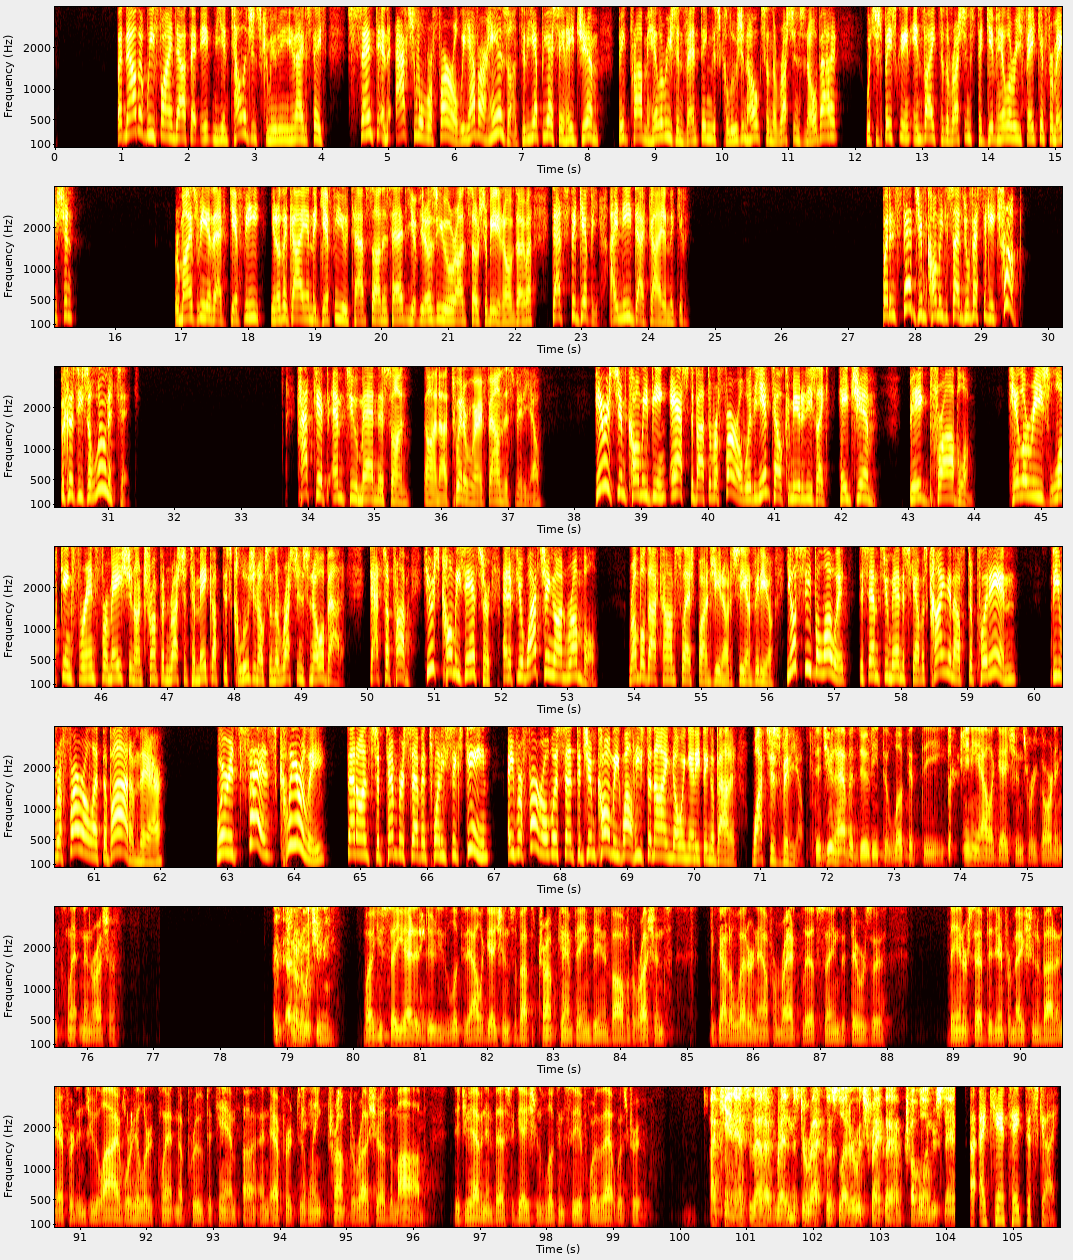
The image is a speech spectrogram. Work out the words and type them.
But now that we find out that in the intelligence community in the United States sent an actual referral we have our hands on to the FBI saying, hey, Jim, big problem. Hillary's inventing this collusion hoax and the Russians know about it, which is basically an invite to the Russians to give Hillary fake information. Reminds me of that Giphy. You know the guy in the Giphy who taps on his head? You, those of you who are on social media know what I'm talking about. That's the Giphy. I need that guy in the Giphy. But instead, Jim Comey decided to investigate Trump because he's a lunatic. Hat tip M2 Madness on, on uh, Twitter, where I found this video. Here is Jim Comey being asked about the referral, where the intel community is like, hey, Jim, big problem. Hillary's looking for information on Trump and Russia to make up this collusion hoax, and the Russians know about it. That's a problem. Here's Comey's answer. And if you're watching on Rumble, rumble.com slash Bongino to see on video, you'll see below it this M2 Madness account was kind enough to put in the referral at the bottom there, where it says clearly that on September 7, 2016, a referral was sent to Jim Comey while he's denying knowing anything about it. Watch this video. Did you have a duty to look at the any allegations regarding Clinton and Russia? I, I don't know what you mean. Well, you say you had a duty to look at allegations about the Trump campaign being involved with the Russians. You've got a letter now from Ratcliffe saying that there was a they intercepted information about an effort in July where Hillary Clinton approved a camp, uh, an effort to link Trump to Russia, the mob. Did you have an investigation to look and see if whether that was true? I can't answer that. I've read Mr. Ratcliffe's letter, which frankly I have trouble understanding. I, I can't take this guy.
